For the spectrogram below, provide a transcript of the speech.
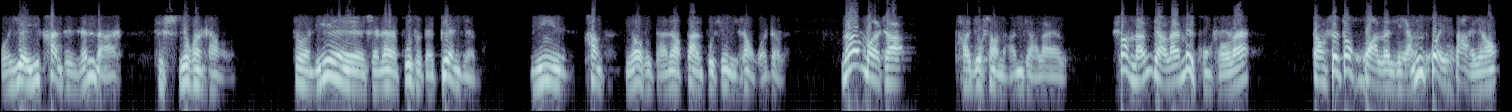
我爷爷一看这人呢，就喜欢上了，说你现在不是在边界吗？你看看，你要是在那干不行，你上我这儿来。那么着，他就上俺们家来了。上俺们家来没空手来，当时他花了两块大洋。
